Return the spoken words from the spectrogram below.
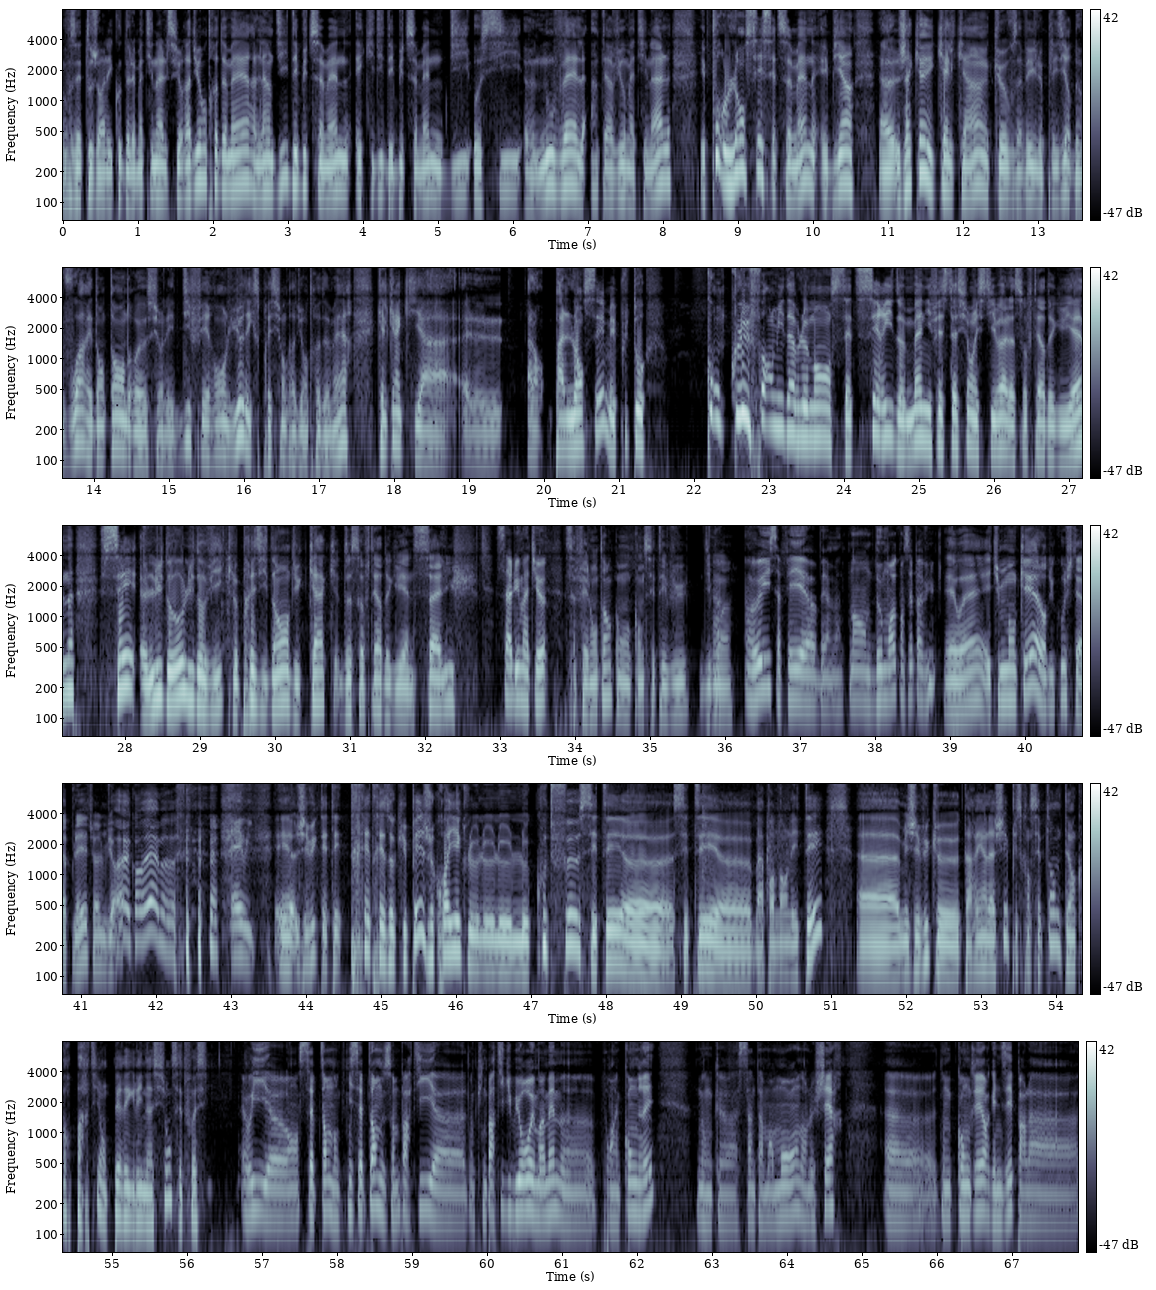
Vous êtes toujours à l'écoute de la matinale sur Radio Entre-deux-Mers, lundi, début de semaine, et qui dit début de semaine dit aussi euh, nouvelle interview matinale. Et pour lancer cette semaine, eh bien, euh, j'accueille quelqu'un que vous avez eu le plaisir de voir et d'entendre euh, sur les différents lieux d'expression de Radio Entre-deux-Mers. Quelqu'un qui a, alors pas lancé, mais plutôt conclut formidablement cette série de manifestations estivales à Sauveterre de Guyenne, c'est Ludo Ludovic, le président du CAC de Sauveterre de Guyenne. Salut Salut Mathieu. Ça fait longtemps qu'on ne s'était vu, dis-moi. Oui, ça fait euh, ben, maintenant deux mois qu'on s'est pas vu. Et ouais, et tu me manquais, alors du coup je t'ai appelé, tu vois, je me dis, ouais quand même Eh oui. Et euh, j'ai vu que tu étais très très occupé. Je croyais que le, le- le- le coup de feu c'était euh, bah, pendant l'été, mais j'ai vu que t'as rien lâché puisqu'en septembre tu es encore parti en pérégrination cette fois-ci. Oui, euh, en septembre, donc mi-septembre, nous sommes partis, euh, donc une partie du bureau et moi-même euh, pour un congrès, donc euh, à Saint-Amand-Montrond dans le Cher. Euh, donc congrès organisé par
